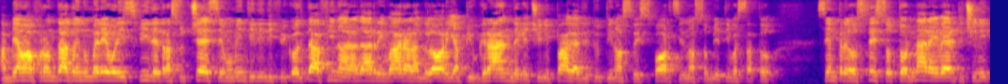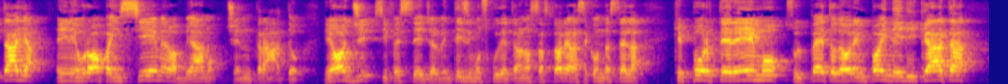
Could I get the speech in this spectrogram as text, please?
Abbiamo affrontato innumerevoli sfide tra successi e momenti di difficoltà fino ad arrivare alla gloria più grande che ci ripaga di tutti i nostri sforzi. Il nostro obiettivo è stato sempre lo stesso, tornare ai vertici in Italia e in Europa insieme lo abbiamo centrato. E oggi si festeggia il ventesimo scudetto della nostra storia, la seconda stella che porteremo sul petto da ora in poi, dedicata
